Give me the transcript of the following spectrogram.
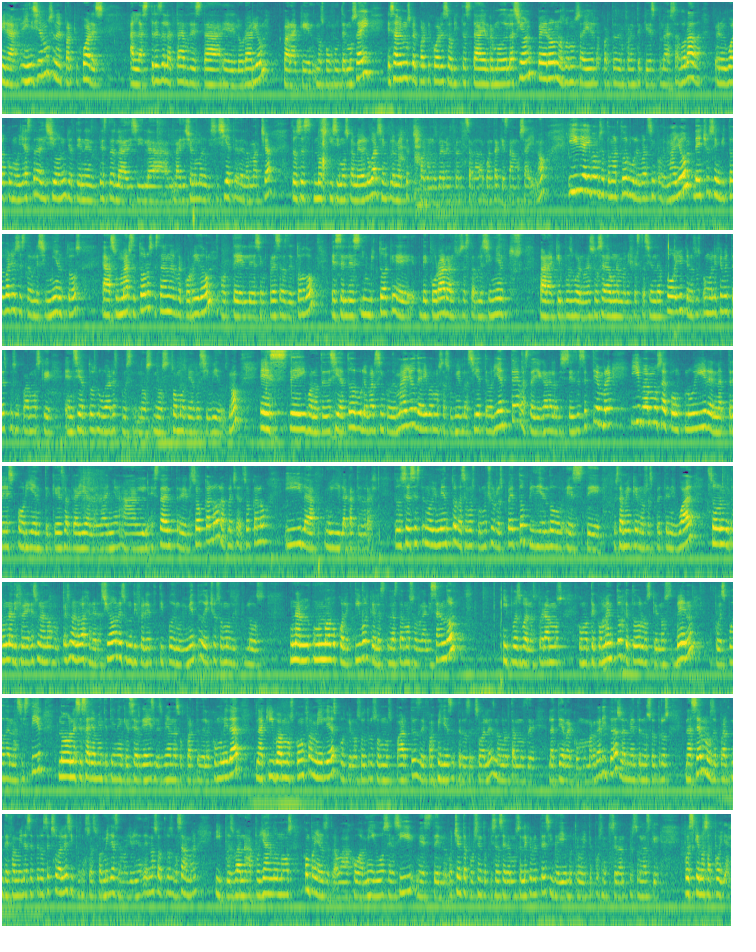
Mira, iniciamos en el Parque Juárez. A las 3 de la tarde está el horario para que nos conjuntemos ahí. Eh, sabemos que el Parque Juárez ahorita está en remodelación, pero nos vamos a ir a la parte de enfrente que es Plaza Dorada. Pero igual como ya es tradición, ya tienen, esta es la, la, edición número 17 de la marcha, entonces nos quisimos cambiar el lugar, simplemente pues cuando nos vean enfrente se van a dar cuenta que estamos ahí, ¿no? Y de ahí vamos a tomar todo el Boulevard 5 de Mayo. De hecho se invitó a varios establecimientos a sumarse. Todos los que están en el recorrido, hoteles, empresas de todo, eh, se les invitó a que decoraran sus establecimientos para que pues bueno eso sea una manifestación de apoyo y que nosotros como LGBTs pues sepamos que en ciertos lugares pues nos, nos somos bien recibidos no este y bueno te decía todo el Boulevard 5 de Mayo de ahí vamos a subir la 7 Oriente hasta llegar a la 16 de septiembre y vamos a concluir en la 3 Oriente que es la calle aledaña al está entre el Zócalo la plancha del Zócalo y la y la catedral entonces este movimiento lo hacemos con mucho respeto, pidiendo este pues también que nos respeten igual. Son una es una es una nueva generación, es un diferente tipo de movimiento. De hecho somos los un nuevo colectivo el que la estamos organizando y pues bueno esperamos como te comento que todos los que nos ven pues puedan asistir. No necesariamente tienen que ser gays, lesbianas o parte de la comunidad. Aquí vamos con familias porque nosotros somos partes de familias heterosexuales, no brotamos de la tierra como margaritas, realmente nosotros nacemos de, de familias heterosexuales y pues nuestras familias, la mayoría de nosotros nos aman y pues van apoyándonos, compañeros de trabajo, amigos en sí, este, el 80% quizás seremos LGBTs y de ahí el otro 20% serán personas que pues que nos apoyan.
